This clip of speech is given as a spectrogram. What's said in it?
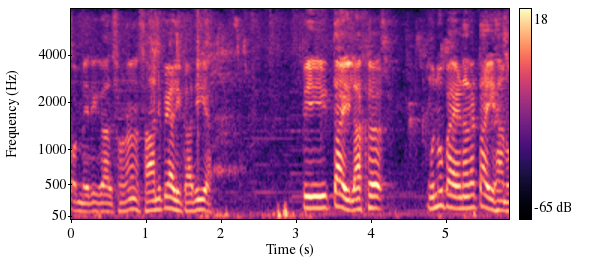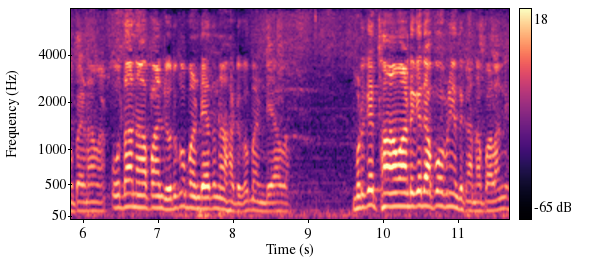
ਉਹ ਮੇਰੀ ਗੱਲ ਸੁਣ ਸਾਂਝ ਭਿਆਲੀ ਕਾਦੀ ਆ? ਵੀ 2.5 ਲੱਖ ਉਹਨੂੰ ਪੈ ਜਾਣਾ ਤੇ 2.5 ਸਾਨੂੰ ਪੈਣਾ ਵਾ। ਉਹਦਾ ਨਾ ਪੰਜ ਉਹਦੇ ਕੋਲ ਵੰਡਿਆ ਤੇ ਨਾ ਸਾਡੇ ਕੋਲ ਵੰਡਿਆ ਵਾ। ਮੁੜ ਕੇ ਥਾਂ ਵੰਡ ਕੇ ਤੇ ਆਪੋ ਆਪਣੀਆਂ ਦੁਕਾਨਾਂ ਪਾ ਲਾਂਗੇ।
